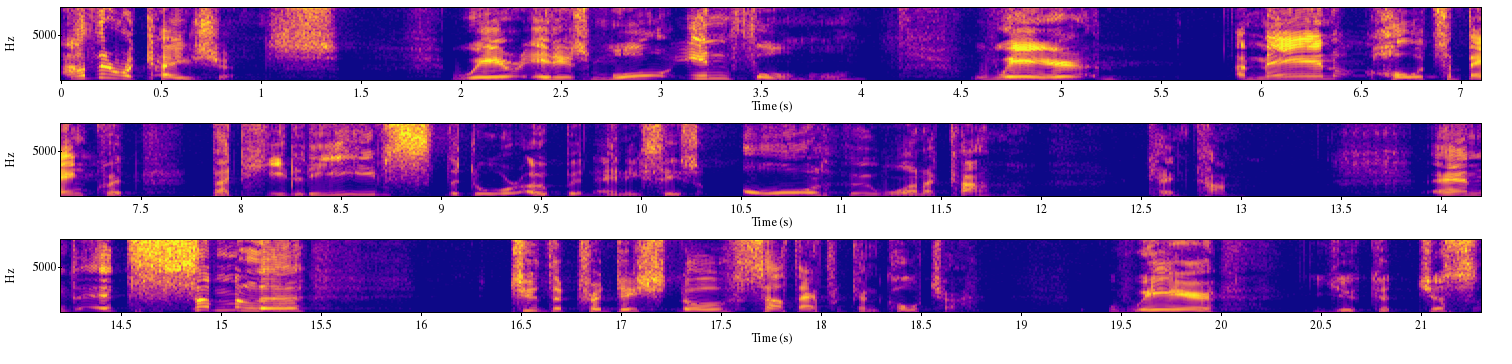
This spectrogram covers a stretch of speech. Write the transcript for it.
other occasions where it is more informal, where a man holds a banquet, but he leaves the door open and he says, All who want to come can come. And it's similar to the traditional South African culture, where you could just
